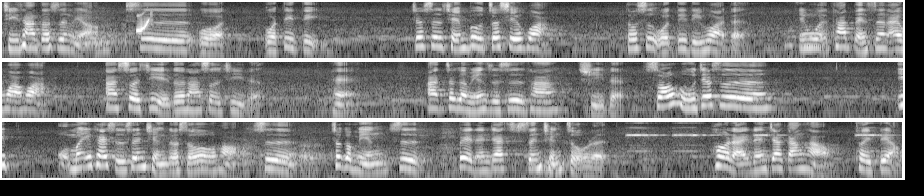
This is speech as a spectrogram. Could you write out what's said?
其他都是牛，是我我弟弟，就是全部这些画都是我弟弟画的，因为他本身爱画画，啊设计也都是他设计的，嘿，啊这个名字是他取的，首府就是一。我们一开始申请的时候，哈，是这个名是被人家申请走了，后来人家刚好退掉，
